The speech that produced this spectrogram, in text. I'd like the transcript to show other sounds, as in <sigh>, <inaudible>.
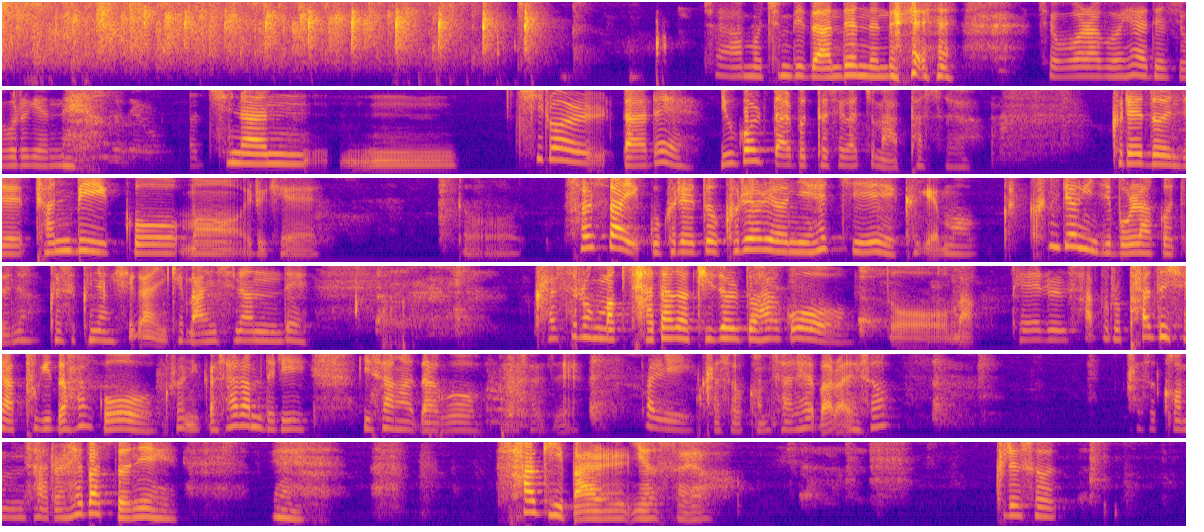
자, 뭐 준비도 안 됐는데 <laughs> 제가 뭐라고 해야 될지 모르겠네요. 지난 음, 7월 달에 6월 달부터 제가 좀 아팠어요. 그래도 이제 변비 있고 뭐 이렇게 또 설사 있고 그래도 그러려니 했지 그게 뭐 큰 병인지 몰랐거든요. 그래서 그냥 시간이 이렇게 많이 지났는데 갈수록 막 자다가 기절도 하고 또 막 배를 삽으로 파듯이 아프기도 하고 그러니까 사람들이 이상하다고 그래서 이제 빨리 가서 검사를 해봐라 해서 가서 검사를 해봤더니 예, 사기 말이었어요. 그래서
